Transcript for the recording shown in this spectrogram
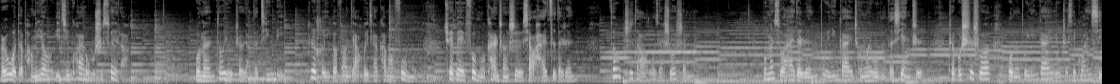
而我的朋友已经快五十岁了。我们都有这样的经历，任何一个放假回家看望父母，却被父母看成是小孩子的人，都知道我在说什么。我们所爱的人不应该成为我们的限制，这不是说我们不应该有这些关系，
